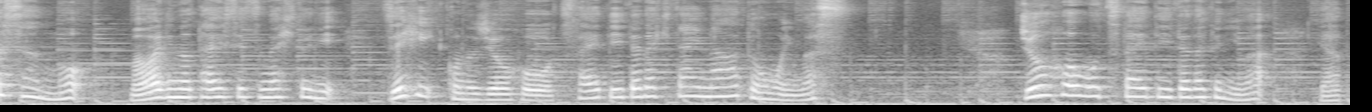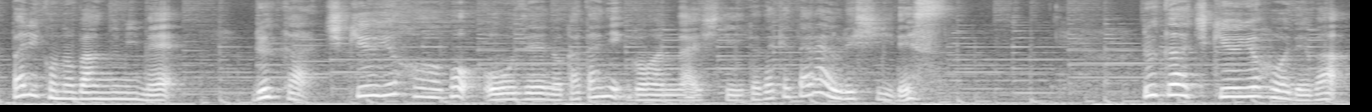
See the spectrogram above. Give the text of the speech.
皆さんも周りの大切な人にぜひこの情報を伝えていただきたいなと思います。情報を伝えていただくにはやっぱりこの番組名ルカ地球予報を大勢の方にご案内していただけたら嬉しいです。ルカ地球予報では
